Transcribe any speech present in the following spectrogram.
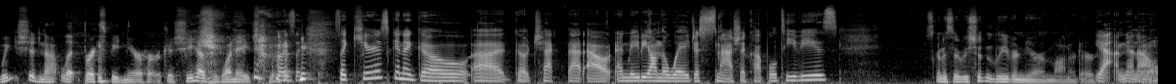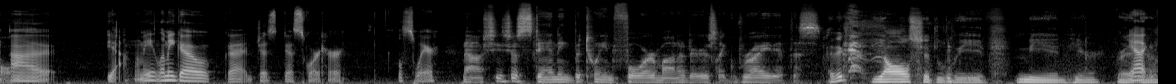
We should not let Brixby near her because she has one I HP. was like, it's like Kira's gonna go uh, go check that out, and maybe on the way just smash a couple TVs. I was going to say we shouldn't leave her near a monitor. Yeah, no, no. Uh, yeah, let me let me go uh, just escort her. I'll swear. Now she's just standing between four monitors, like right at this. I think y'all should leave me in here right yeah, now.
